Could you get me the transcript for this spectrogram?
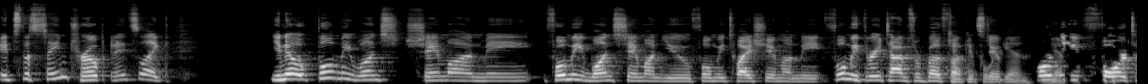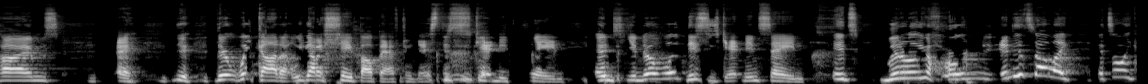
It's the same trope, and it's like you know, fool me once, shame on me. Fool me once, shame on you. Fool me twice, shame on me. Fool me three times, we're both Can't fucking stupid. Again. Fool yeah. me four times. Eh, hey, there we gotta we gotta shape up after this. This is getting insane. And you know what? This is getting insane. It's literally hard. And it's not like it's not like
